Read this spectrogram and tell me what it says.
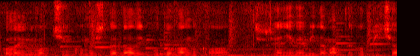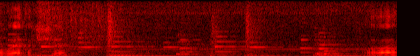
W kolejnym odcinku myślę dalej budowanko. Chociaż ja nie wiem ile mam tego picia, bo ja tak się... A.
